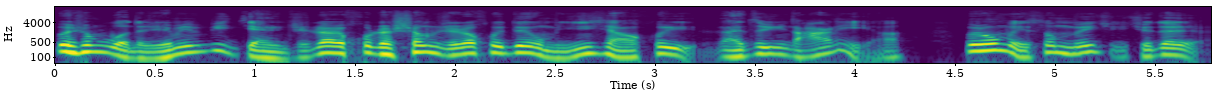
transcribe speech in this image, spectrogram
为什么我的人民币贬值了或者升值了会对我们影响会来自于哪里啊？为什么每次我们没觉得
